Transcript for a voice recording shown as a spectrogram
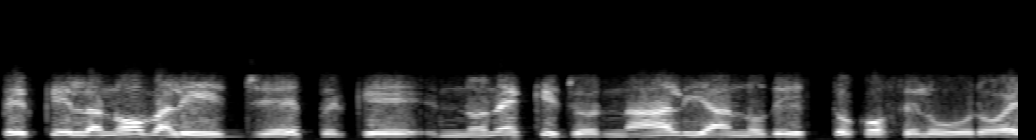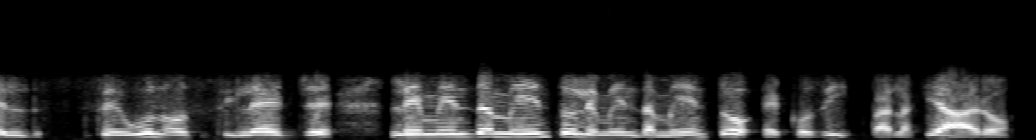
perché la nuova legge, perché non è che i giornali hanno detto cose loro, è, se uno si legge l'emendamento, l'emendamento è così, parla chiaro,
